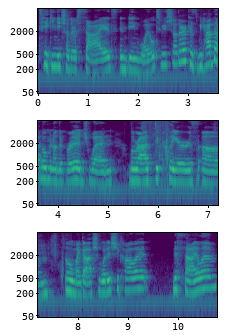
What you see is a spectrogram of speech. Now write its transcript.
taking each other's sides and being loyal to each other because we had that moment on the bridge when Liraz declares, um, oh my gosh, what does she call it? Nithilum?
